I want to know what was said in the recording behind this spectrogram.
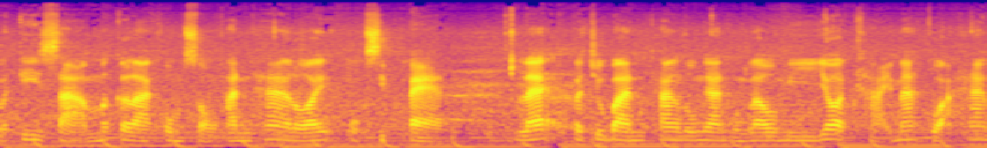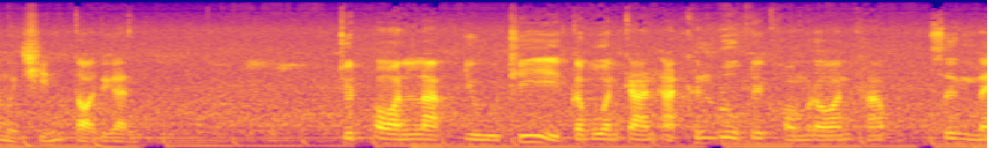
วันที่ 3 มกราคม 2568 และปัจจุบันทางโรงงานของเรามียอดขายมากกว่า 50,000 ชิ้นต่อเดือน จุดอ่อนหลักอยู่ที่กระบวนการอัดขึ้นรูปด้วยความร้อนครับ ซึ่งใน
